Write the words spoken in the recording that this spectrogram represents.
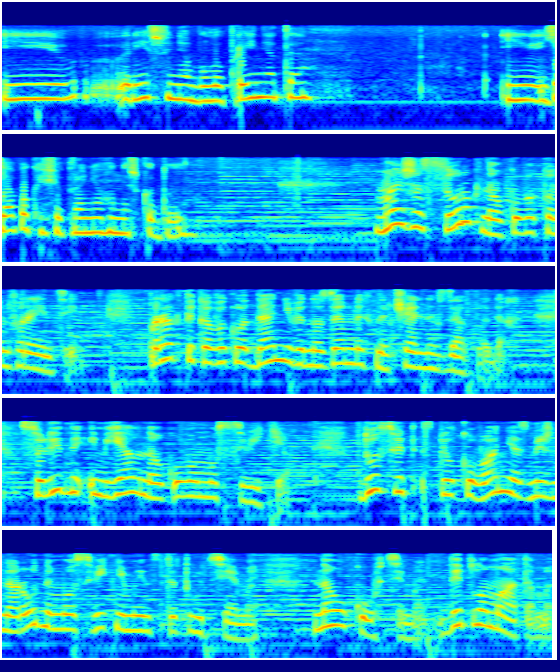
І рішення було прийняте, і я поки що про нього не шкодую. Майже 40 наукових конференцій, практика викладання в іноземних навчальних закладах, солідне ім'я в науковому світі, досвід спілкування з міжнародними освітніми інституціями, науковцями, дипломатами,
